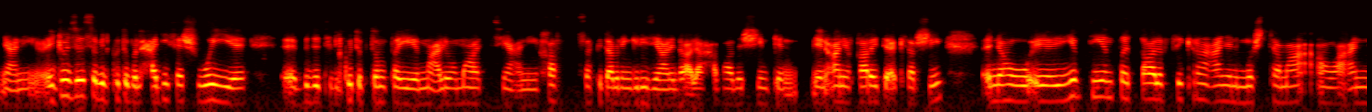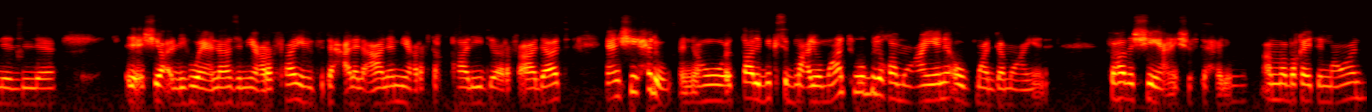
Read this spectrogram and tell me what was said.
يعني يجوز هسه بالكتب الحديثة شوية بدت الكتب تنطي معلومات يعني خاصة الكتاب الإنجليزي يعني دا ألاحظ هذا الشيء يمكن لأن أنا قريته أكثر شيء أنه يبدي ينطي الطالب فكرة عن المجتمع أو عن الأشياء اللي هو يعني لازم يعرفها ينفتح على العالم يعرف تقاليد يعرف عادات يعني شيء حلو أنه الطالب يكسب معلومات وبلغة معينة أو بمادة معينة. فهذا الشيء يعني شفته حلو. أما بقية المواد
